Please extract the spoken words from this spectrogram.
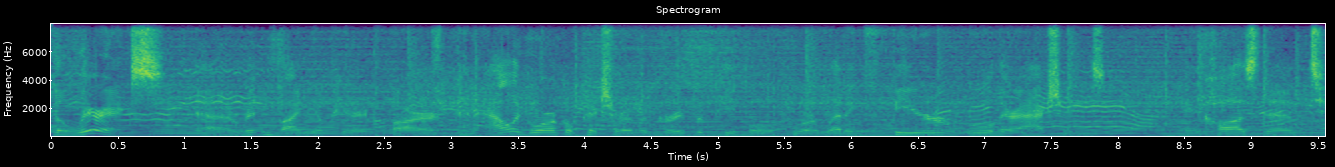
The lyrics, uh, written by Neil Peart, are an allegorical picture of a group of people who are letting fear rule their actions and cause them to,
